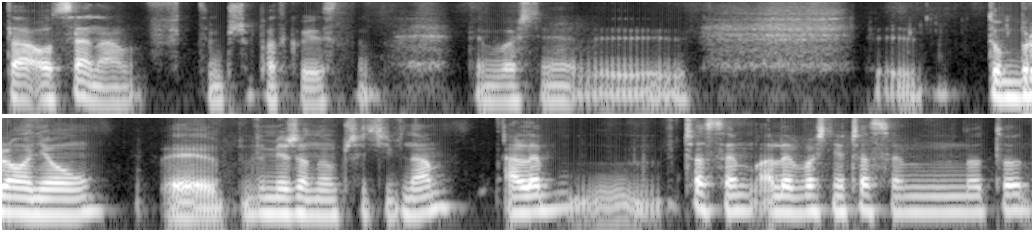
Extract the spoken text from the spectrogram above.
ta ocena w tym przypadku jest tym, tym właśnie y, y, tą bronią y, wymierzoną przeciw nam, ale czasem, ale właśnie czasem no to,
